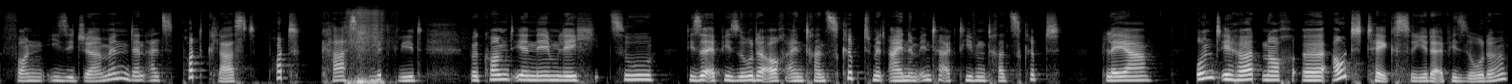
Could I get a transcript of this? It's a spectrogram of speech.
von Easy German, denn als Podcast Podcast Mitglied bekommt ihr nämlich zu dieser Episode auch ein Transkript mit einem interaktiven Transkript-Player und ihr hört noch äh, Outtakes zu jeder Episode.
